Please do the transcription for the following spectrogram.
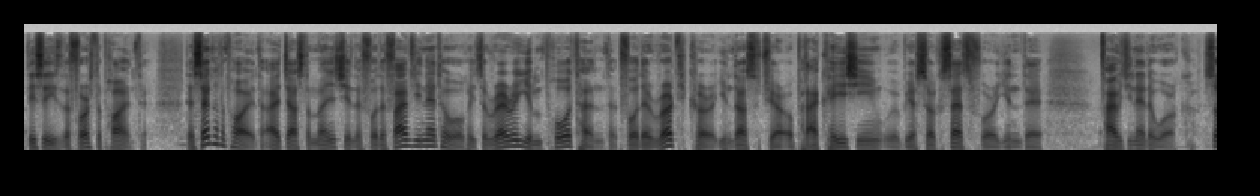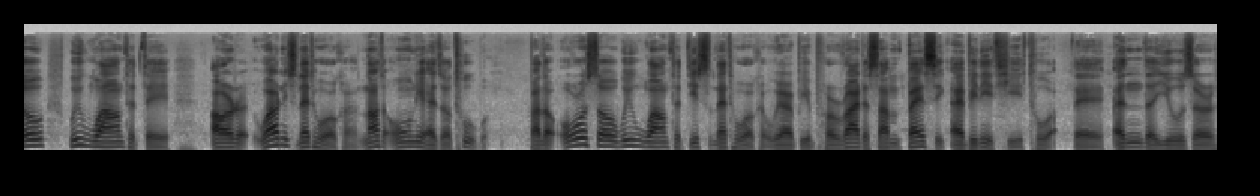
This is the first point. The second point I just mentioned for the 5G network is very important for the vertical industrial application will be successful in the 5G network. So we want the our wireless network not only as a tube, but also we want this network will be provide some basic ability to the end user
